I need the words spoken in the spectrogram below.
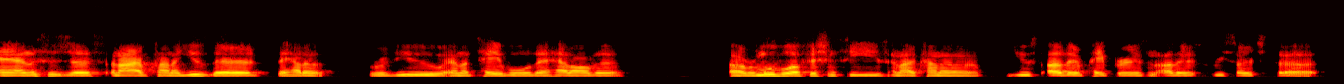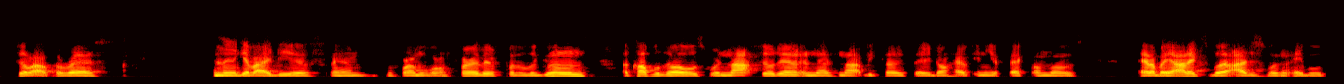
And this is just, and I've kind of used their, they had a review and a table that had all the uh, removal efficiencies, and I kind of used other papers and other research to fill out the rest and then give ideas. And before I move on further, for the lagoons, a couple of those were not filled in, and that's not because they don't have any effect on those antibiotics, but I just wasn't able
